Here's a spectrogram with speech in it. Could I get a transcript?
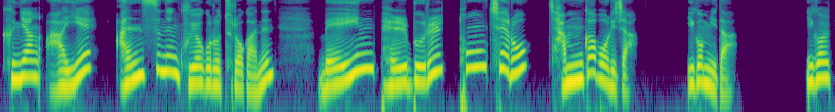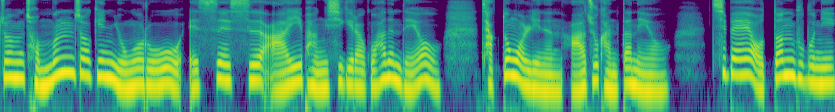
그냥 아예 안 쓰는 구역으로 들어가는 메인 밸브를 통째로 잠가버리자. 이겁니다. 이걸 좀 전문적인 용어로 SSI 방식이라고 하는데요. 작동 원리는 아주 간단해요. 칩의 어떤 부분이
